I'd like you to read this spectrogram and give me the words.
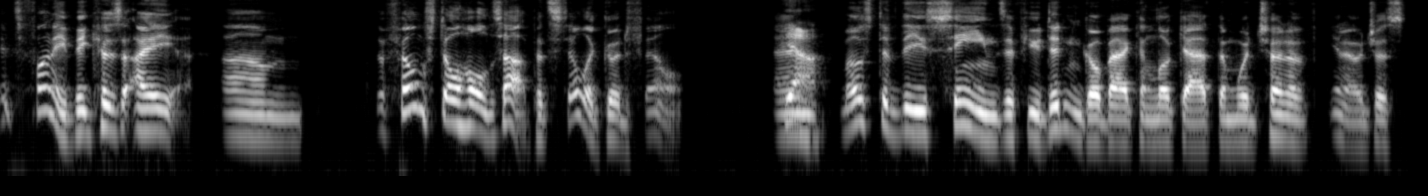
it's funny because I um, the film still holds up. It's still a good film. And Yeah. most of these scenes, if you didn't go back and look at them, would kind of, you know, just.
